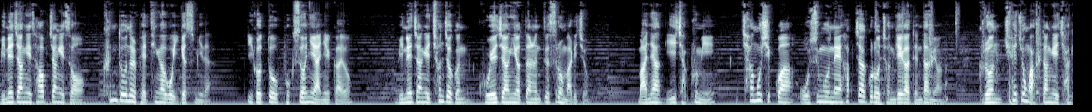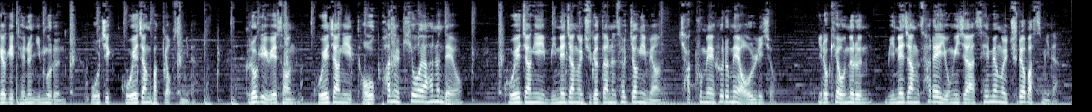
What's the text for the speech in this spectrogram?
민 회장의 사업장에서 큰 돈을 베팅하고 이겼습니다. 이것도 복선이 아닐까요? 민 회장의 천적은 고 회장이었다는 뜻으로 말이죠. 만약 이 작품이 차무식과 오승훈의 합작으로 전개가 된다면 그런 최종 악당의 자격이 되는 인물은 오직 고 회장밖에 없습니다. 그러기 위해선 고 회장이 더욱 판을 키워야 하는데요. 고 회장이 민 회장을 죽였다는 설정이면 작품의 흐름에 어울리죠. 이렇게 오늘은 민 회장 살해 용의자 3명을 추려봤습니다.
